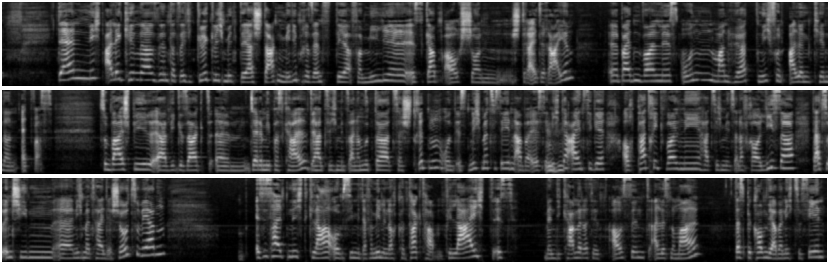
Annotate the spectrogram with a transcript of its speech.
Denn nicht alle Kinder sind tatsächlich glücklich mit der starken Medienpräsenz der Familie. Es gab auch schon Streitereien äh, bei den Wollnis und man hört nicht von allen Kindern etwas. Zum Beispiel, äh, wie gesagt, ähm, Jeremy Pascal, der hat sich mit seiner Mutter zerstritten und ist nicht mehr zu sehen, aber er ist ja mhm. nicht der Einzige. Auch Patrick Wolny hat sich mit seiner Frau Lisa dazu entschieden, äh, nicht mehr Teil der Show zu werden es ist halt nicht klar, ob sie mit der Familie noch Kontakt haben. Vielleicht ist, wenn die Kameras jetzt aus sind, alles normal. Das bekommen wir aber nicht zu sehen.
